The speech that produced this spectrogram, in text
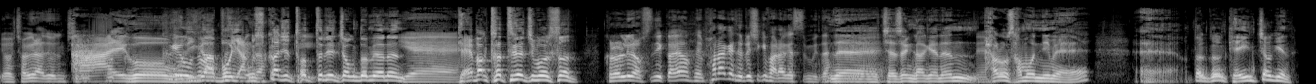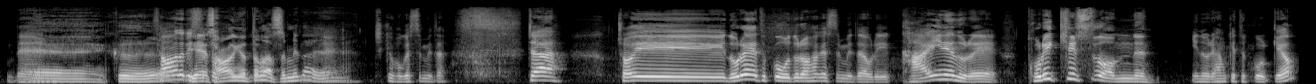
여- 저희 라디오는 지금. 아이고 우리가 안 뭐. 양수까지 이- 터뜨릴 정도면은 예. 대박 터뜨렸지 벌써 그럴 일 없으니까요. 그냥 편하게 들으시기 바라겠습니다. 네, 예. 제 생각에는 네. 바로 사모님의 에, 어떤 그런 개인적인 네. 에, 그 상황들이 예, 상황이었던 것 같습니다. 예. 네, 지켜보겠습니다. 자, 저희 노래 듣고 오도록 하겠습니다. 우리 가인의 노래 돌이킬 수 없는 이 노래 함께 듣고 올게요.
